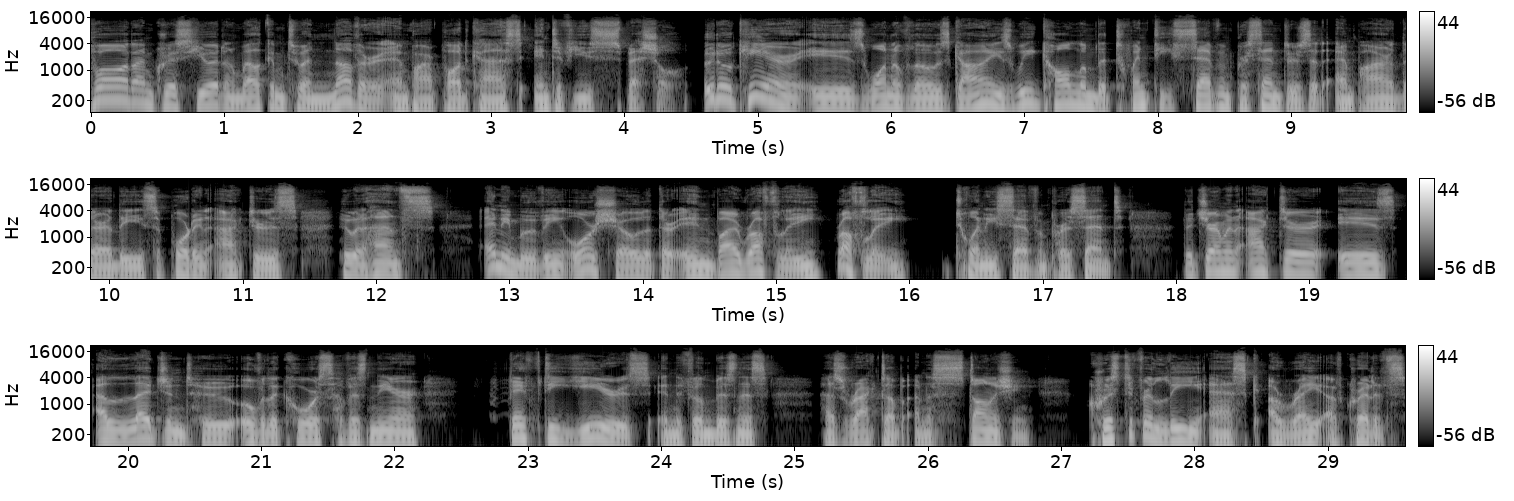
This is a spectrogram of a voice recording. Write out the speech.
Pod. I'm Chris Hewitt, and welcome to another Empire Podcast interview special. Udo Kier is one of those guys. We call them the 27 percenters at Empire. They're the supporting actors who enhance any movie or show that they're in by roughly, roughly 27%. The German actor is a legend who, over the course of his near 50 years in the film business, has racked up an astonishing Christopher Lee esque array of credits,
